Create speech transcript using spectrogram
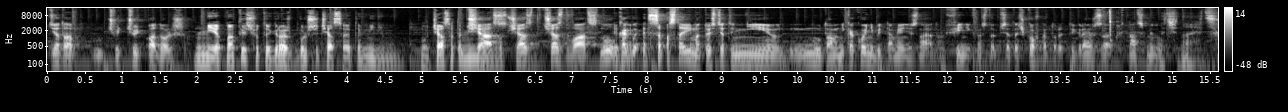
где-то чуть-чуть подольше. Нет, на тысячу ты играешь больше часа, это минимум. Ну, час это минимум. Час, час, час двадцать. Ну, это... как бы это сопоставимо, то есть это не, ну, там, не какой-нибудь, там, я не знаю, там, финик на 150 очков, который ты играешь за 15 минут. Начинается.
